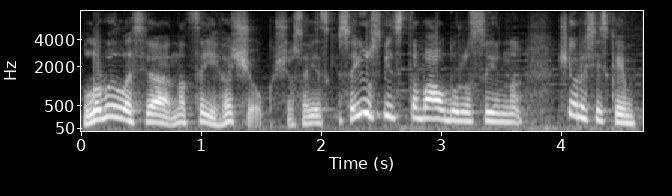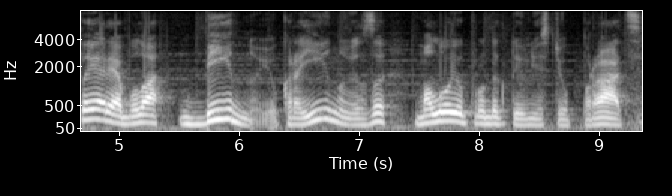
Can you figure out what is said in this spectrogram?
ловилася на цей гачок, що Совєтський Союз відставав дуже сильно, що Російська імперія була бідною країною з малою продуктивністю праці.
